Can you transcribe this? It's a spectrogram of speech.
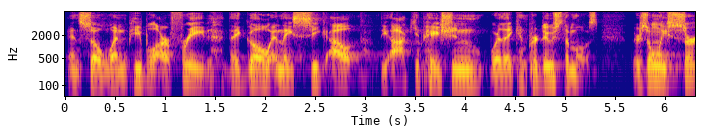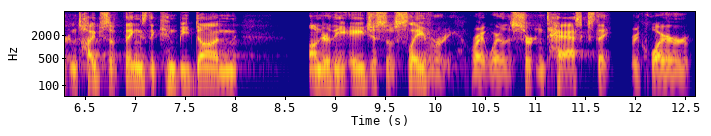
And so when people are freed, they go and they seek out the occupation where they can produce the most. There's only certain types of things that can be done under the aegis of slavery, right? Where there's certain tasks that require,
